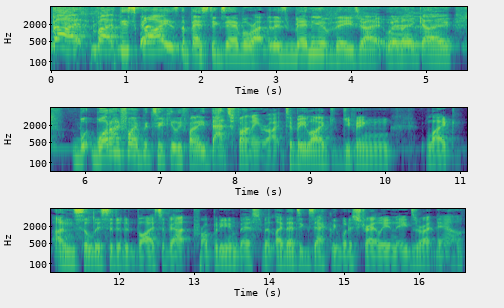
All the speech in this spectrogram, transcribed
But but this guy is the best example, right? But there's many of these, right, where they go. What, what I find particularly funny, that's funny, right? To be like giving like unsolicited advice about property investment, like that's exactly what Australia needs right now.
